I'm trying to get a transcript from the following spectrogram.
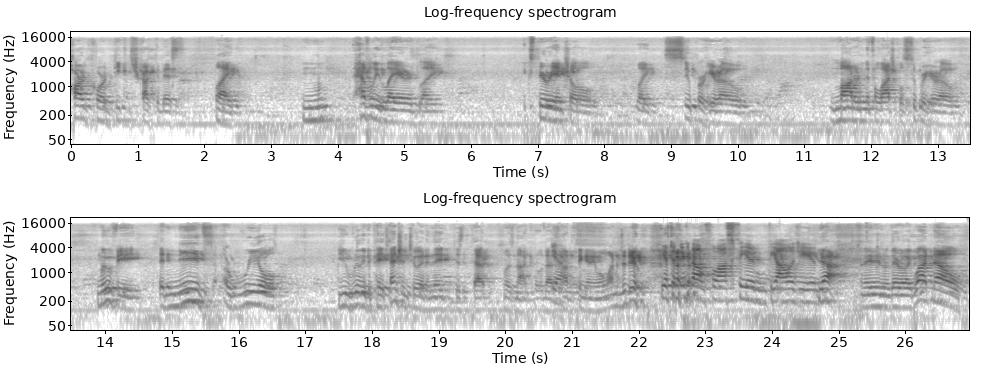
hardcore deconstructivist, like m- heavily layered, like experiential, like superhero modern mythological superhero movie that needs a real you really to pay attention to it and they just that was not cool that's Yeah. not a thing anyone wanted to do You have to think about philosophy and theology and yeah and they didn't they were like what no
